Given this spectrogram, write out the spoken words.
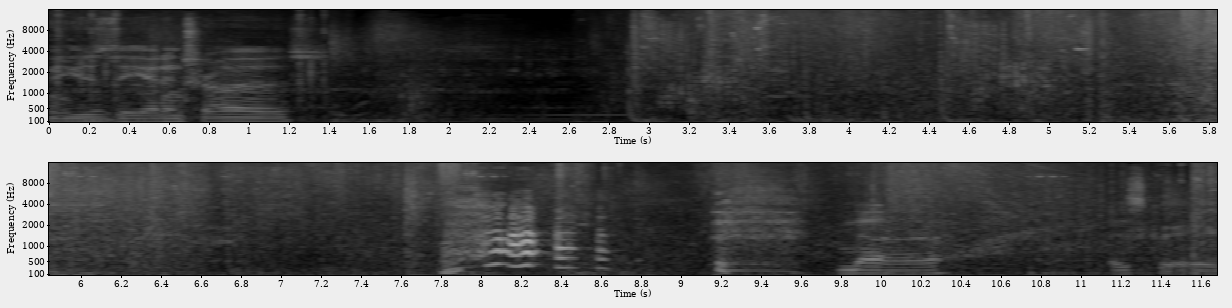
I use the yet in trials. nah, that's crazy.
